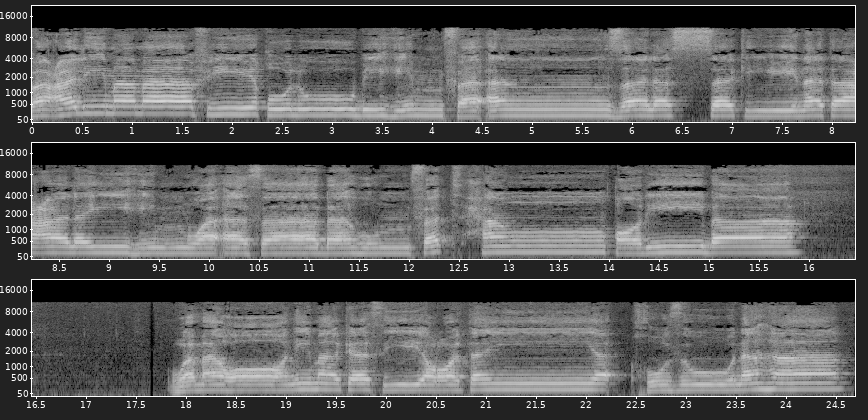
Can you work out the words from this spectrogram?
فعلم ما في قلوبهم فأنزل السكينة عليهم وأثابهم فتحا قريبا. ومغانم كثيرة يأخذونها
